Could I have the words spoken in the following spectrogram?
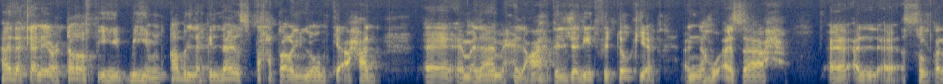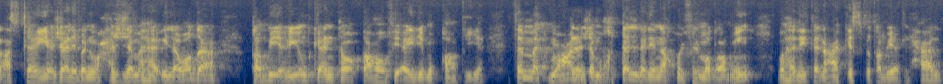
هذا كان يعترف فيه به من قبل لكن لا يستحضر اليوم كأحد آه، ملامح العهد الجديد في تركيا أنه أزاح آه، السلطة العسكرية جانبا وحجمها إلى وضع طبيعي يمكن أن نتوقعه في أيدي مقاطية، ثمه معالجة مختلة لنقل في المضامين وهذه تنعكس بطبيعة الحال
